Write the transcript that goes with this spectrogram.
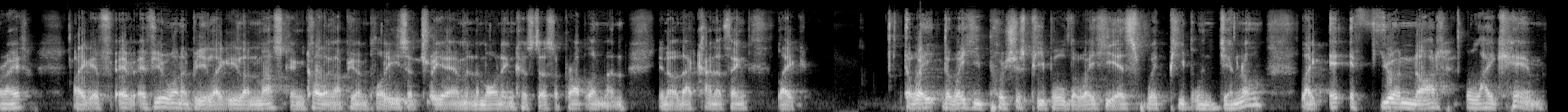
right? Like if, if, if you want to be like Elon Musk and calling up your employees at 3 a.m. in the morning because there's a problem and, you know, that kind of thing, like the way the way he pushes people, the way he is with people in general, like if you're not like him,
